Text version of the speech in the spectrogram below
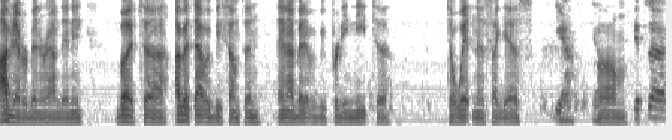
I've never been around any. But uh, I bet that would be something, and I bet it would be pretty neat to to witness. I guess. Yeah, yeah. Um, it's a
